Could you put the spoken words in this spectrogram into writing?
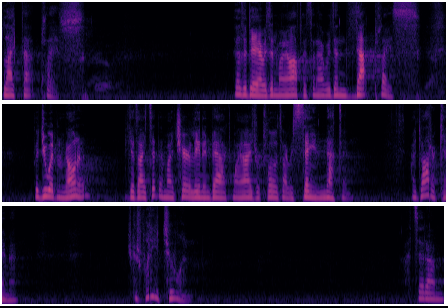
like that place. The other day I was in my office and I was in that place. But you wouldn't have known it because I was sitting in my chair leaning back. My eyes were closed. I was saying nothing. My daughter came in. Goes, What are you doing? I said, I'm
